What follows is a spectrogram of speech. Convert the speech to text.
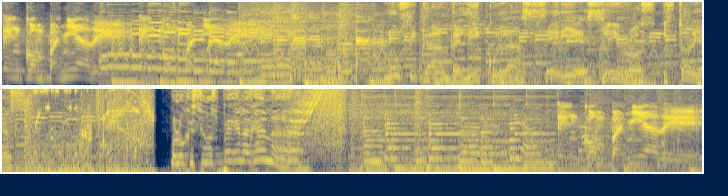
En compañía de... En compañía de... Música, películas, series, libros, historias. O lo que se nos pegue la gana. En compañía de...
